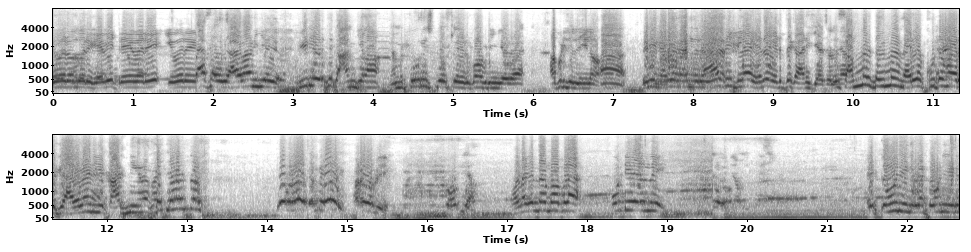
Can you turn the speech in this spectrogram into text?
இவர் வந்து ஒரு ஹெவி டிரைவர் இவரு அதெல்லாம் நீங்க வீடியோ எடுத்து காமிக்கலாம். நம்ம டூரிஸ்ட் பிளேஸ்ல இருக்கோம் அப்படிங்கறத. அப்படி சொல்லுவீங்களா நிறைய எதை எடுத்து காணிக்கா சொல்லுங்க. சம்மர் டைம்ல நிறைய கூட்டமா இருக்கு. அதெல்லாம் நீங்க காட்டினீங்கன்னா வணக்கம் தான் மாப்பிள. கூட்டி வந்து ஏய், டோனி எங்க டோனி எடு.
